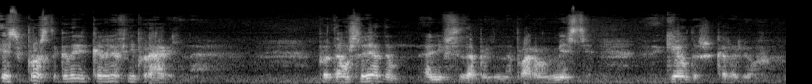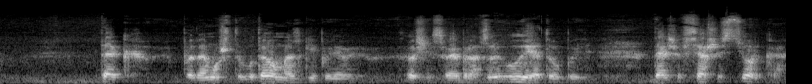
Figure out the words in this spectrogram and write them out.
Если просто говорить Королев неправильно, Потому что рядом они всегда были на паровом месте. Келдыш и Королев. Так, потому что у того мозги были очень своеобразные, у этого были. Дальше вся шестерка.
